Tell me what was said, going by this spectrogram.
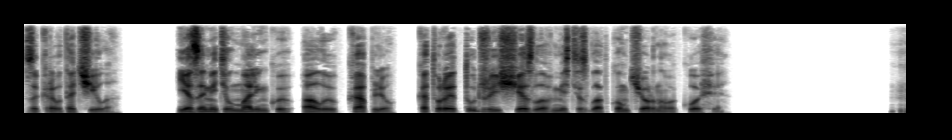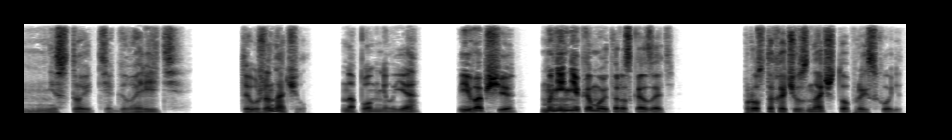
закровоточила. Я заметил маленькую алую каплю, которая тут же исчезла вместе с глотком черного кофе. «Не стоит тебе говорить. Ты уже начал», — напомнил я. «И вообще, мне некому это рассказать. Просто хочу знать, что происходит.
